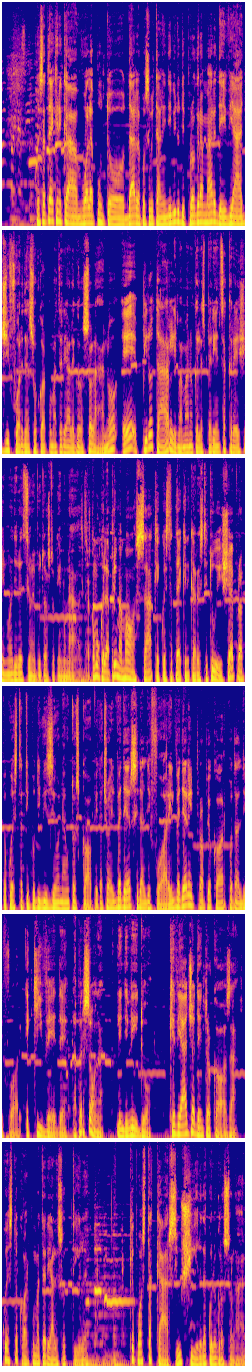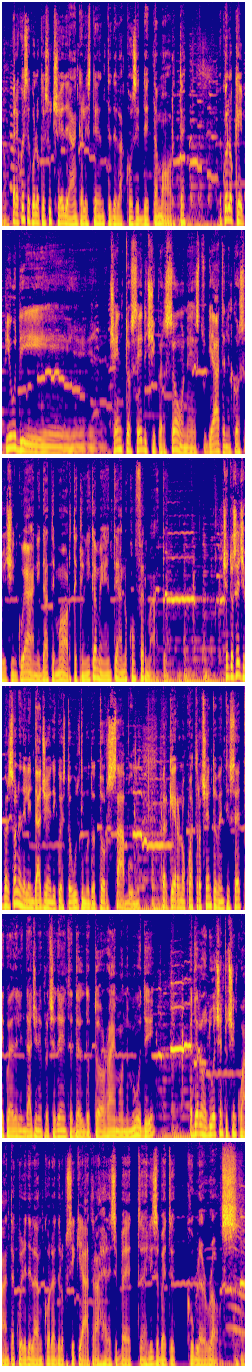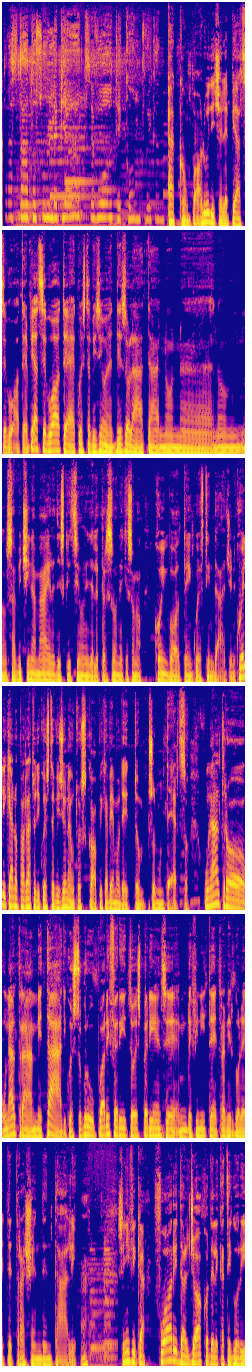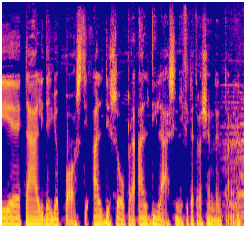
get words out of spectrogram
Questa tecnica vuole appunto dare la possibilità all'individuo di programmare dei viaggi fuori dal suo corpo materiale grossolano e pilotarli man mano che l'esperienza cresce in una direzione piuttosto che in un'altra. Comunque la prima mossa che questa tecnica restituisce è proprio questo tipo di visione autoscopica, cioè il vedersi dal di fuori, il vedere il proprio corpo dal di fuori. E chi vede? La persona, l'individuo, che viaggia dentro cosa? Questo corpo materiale sottile che può staccarsi, uscire da quello grossolano. Bene, questo è quello che succede anche all'istante della cosiddetta morte. È quello che più di 116 persone studiate nel corso di 5 anni, date morte clinicamente, hanno confermato. 116 persone nell'indagine di questo ultimo dottor Sabum, perché erano 427 quelle dell'indagine precedente del dottor Raymond Moody ed erano 250 quelle della, ancora dello psichiatra Elizabeth, Elizabeth Kubler-Ross. Ecco un po', lui dice le piazze vuote. Le piazze vuote è questa visione desolata, non, eh, non, non si avvicina mai alle descrizioni delle persone che sono coinvolte in questa indagine. Quelli che hanno parlato di questa visione autoscopica, abbiamo detto, sono un terzo. Un altro, un'altra metà di questo gruppo ha riferito esperienze definite, tra virgolette, trascendentali. Eh? Significa fuori dal gioco delle categorie tali degli opposti, al di sopra, al di là significa trascendentale. No?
